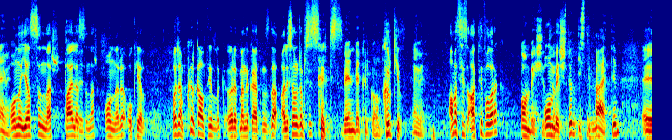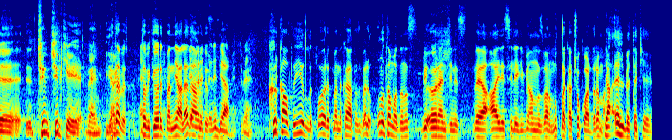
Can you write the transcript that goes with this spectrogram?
Evet. onu yazsınlar, paylaşsınlar. Onları okuyalım. Hocam 46 yıllık öğretmenlik hayatınızda Alişan hocam siz 40. Benim de 40 oldu. 40 yıl. Evet. Ama siz aktif olarak 15 yıl 15 çalıştım, istifa ettim. Ee, tüm Türkiye'ye ben... E tabii, tabii ki öğretmenliğe hala devam Öğretmeni ediyorsunuz. devam ettim, evet. 46 yıllık bu öğretmenlik hayatınızda böyle unutamadığınız bir öğrenciniz veya ailesiyle ilgili bir anınız var mı? Mutlaka çok vardır ama Ya elbette ki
